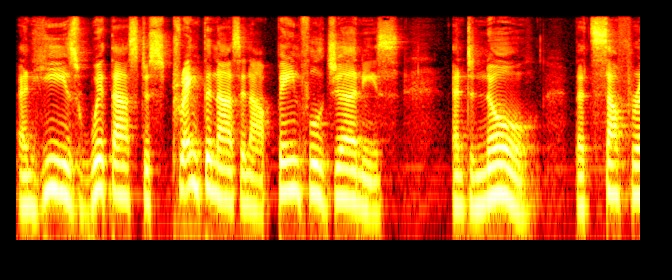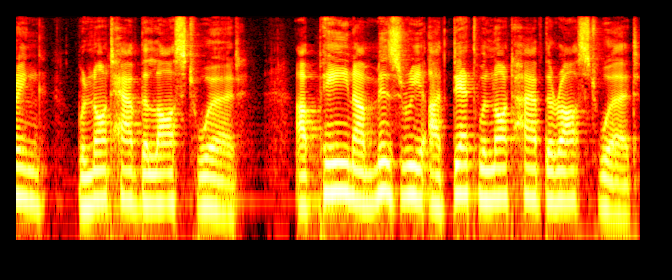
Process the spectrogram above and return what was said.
and He is with us to strengthen us in our painful journeys and to know that suffering will not have the last word our pain, our misery, our death will not have the last word.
